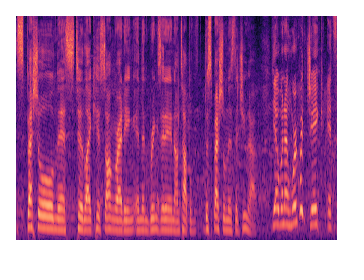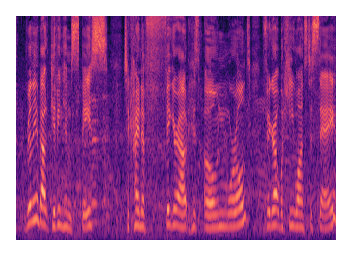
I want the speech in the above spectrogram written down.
specialness to like his songwriting and then brings it in on top of the specialness that you have? Yeah, when I work with Jake, it's really about giving him space to kind of figure out his own world, figure out what he wants to say,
